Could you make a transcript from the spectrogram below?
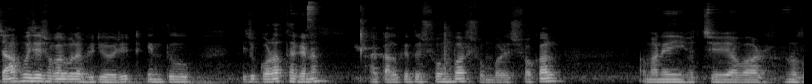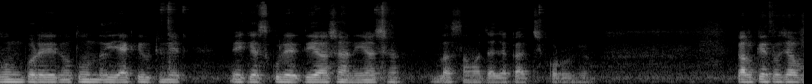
চাপ হয়ে যায় সকালবেলা ভিডিও এডিট কিন্তু কিছু করার থাকে না। আর কালকে তো সোমবার সোমবারের সকাল। মানেই হচ্ছে আবার নতুন করে নতুন ওই একই রুটিনের মেয়েকে স্কুলে দিয়ে আসা, নিয়ে আসা। প্লাস আমার যা যা কাজ করণীয়। কালকে তো যাব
